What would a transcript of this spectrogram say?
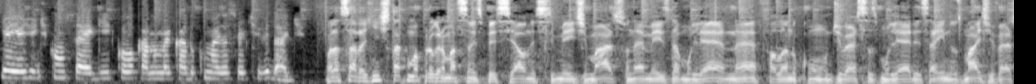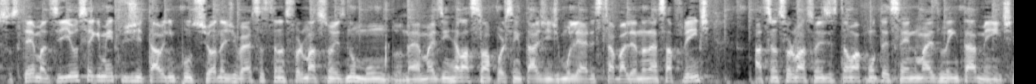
e aí a gente consegue colocar no mercado com mais assertividade. Olha, Sara, a gente está com uma programação especial nesse mês de março, né? Mês da mulher, né? Falando com diversas mulheres aí nos mais diversos temas e o segmento digital ele impulsiona diversas transformações no mundo, né? Mas em relação à porcentagem de mulheres trabalhando nessa frente, as transformações estão acontecendo mais lentamente.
